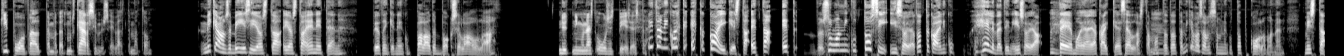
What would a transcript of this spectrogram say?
kipu on välttämätön, mutta kärsimys ei välttämättä ole. Mikä on se biisi, josta, josta eniten jotenkin niin kuin palauteboksi laulaa? Nyt niin kuin näistä uusista biiseistä. Niitä on niin kuin ehkä, ehkä kaikista, että, että sulla on niin kuin tosi isoja, totta kai niin kuin helvetin isoja mm. teemoja ja kaikkea sellaista, mm. mutta tota, mikä voisi olla semmoinen niin top kolmonen, mistä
